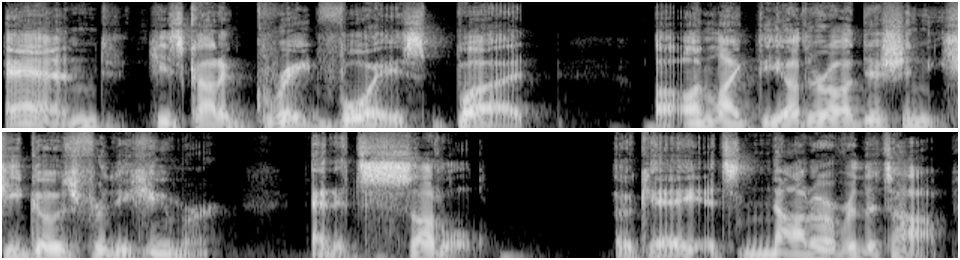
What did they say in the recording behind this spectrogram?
And he's got a great voice, but uh, unlike the other audition, he goes for the humor and it's subtle. Okay. It's not over the top,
